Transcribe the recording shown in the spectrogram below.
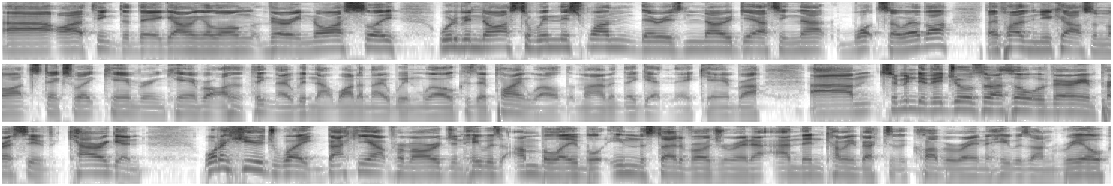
Uh, I think that they're going along very nicely. Would have been nice to win this one. There is no doubting that whatsoever. They play the Newcastle Knights next week, Canberra and Canberra. I think they win that one and they win well because they're playing well at the moment. They're getting there, Canberra. Um, some individuals that I thought were very impressive. Carrigan, what a huge week. Backing up from Origin, he was unbelievable in the State of Origin arena and then coming back to the club arena, he was unreal.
